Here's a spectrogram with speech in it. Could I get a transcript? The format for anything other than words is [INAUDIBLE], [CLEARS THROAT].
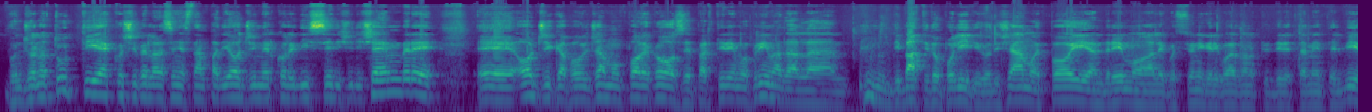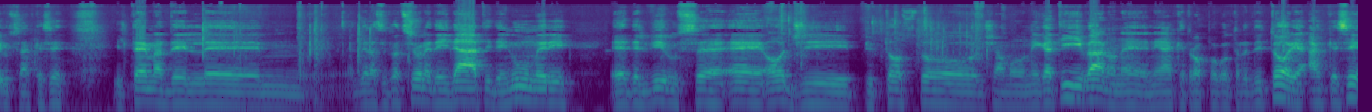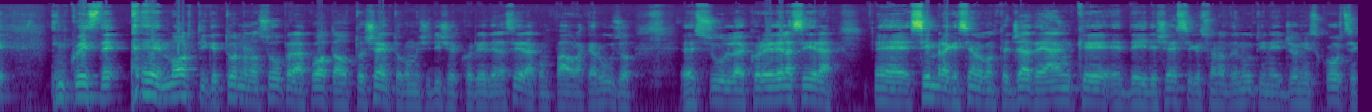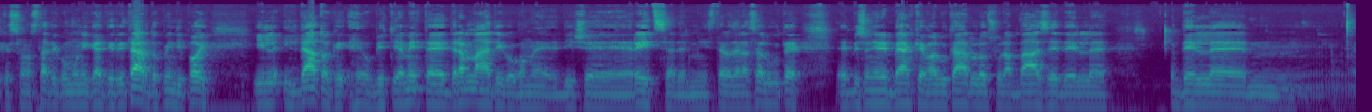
Buongiorno a tutti, eccoci per la rassegna stampa di oggi, mercoledì 16 dicembre. Eh, oggi capovolgiamo un po' le cose, partiremo prima dal [CLEARS THROAT] dibattito politico, diciamo, e poi andremo alle questioni che riguardano più direttamente il virus, anche se il tema delle, della situazione dei dati, dei numeri eh, del virus è oggi piuttosto diciamo, negativa, non è neanche troppo contraddittoria, anche se in queste [CLEARS THROAT] morti che tornano sopra la quota 800, come ci dice il Corriere della Sera con Paola Caruso eh, sul Corriere della Sera, eh, sembra che siano conteggiate anche eh, dei decessi che sono avvenuti nei giorni scorsi e che sono stati comunicati in ritardo, quindi poi il, il dato che eh, obiettivamente è drammatico, come dice Rezza del Ministero della Salute, eh, bisognerebbe anche valutarlo sulla base del del, mm,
